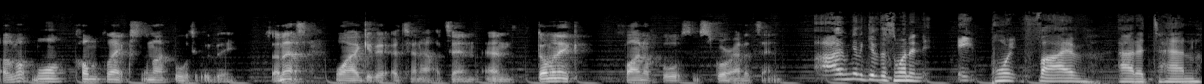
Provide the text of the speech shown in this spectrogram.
a lot more complex than I thought it would be. So that's why I give it a 10 out of 10. And Dominic, final thoughts and score out of 10. I'm going to give this one an 8.5 out of 10.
